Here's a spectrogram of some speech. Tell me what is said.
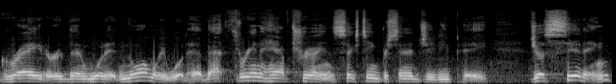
greater than what it normally would have. That three and a half trillion, 16% of GDP, just sitting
